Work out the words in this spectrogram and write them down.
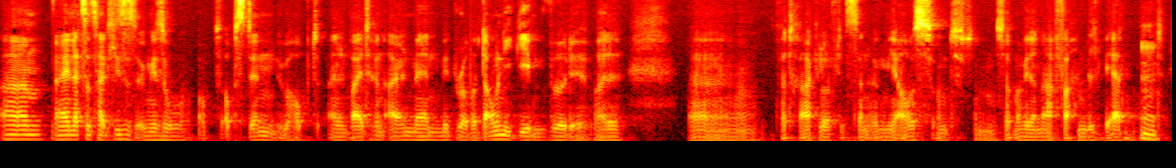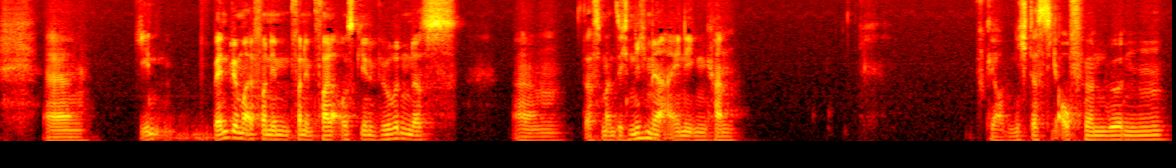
Ähm, in letzter Zeit hieß es irgendwie so, ob es denn überhaupt einen weiteren Iron Man mit Robert Downey geben würde, weil äh, Vertrag läuft jetzt dann irgendwie aus und dann muss halt mal wieder nachverhandelt werden. Mhm. Und äh, gehen, wenn wir mal von dem, von dem Fall ausgehen würden, dass, ähm, dass man sich nicht mehr einigen kann, ich glaube nicht, dass die aufhören würden,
